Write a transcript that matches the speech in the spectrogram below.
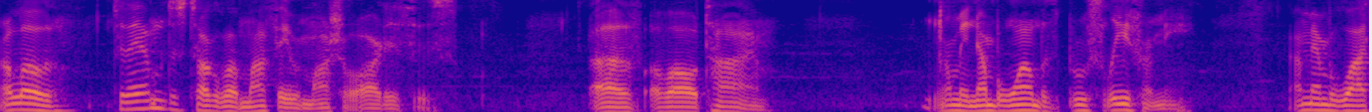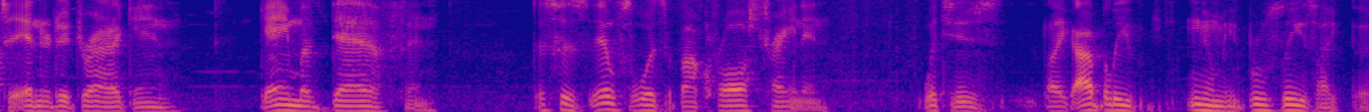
Hello. Today I'm just talking about my favorite martial artists of of all time. I mean, number one was Bruce Lee for me. I remember watching Enter the Dragon, Game of Death, and this is influence about cross training, which is like I believe you know I mean Bruce Lee's like the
